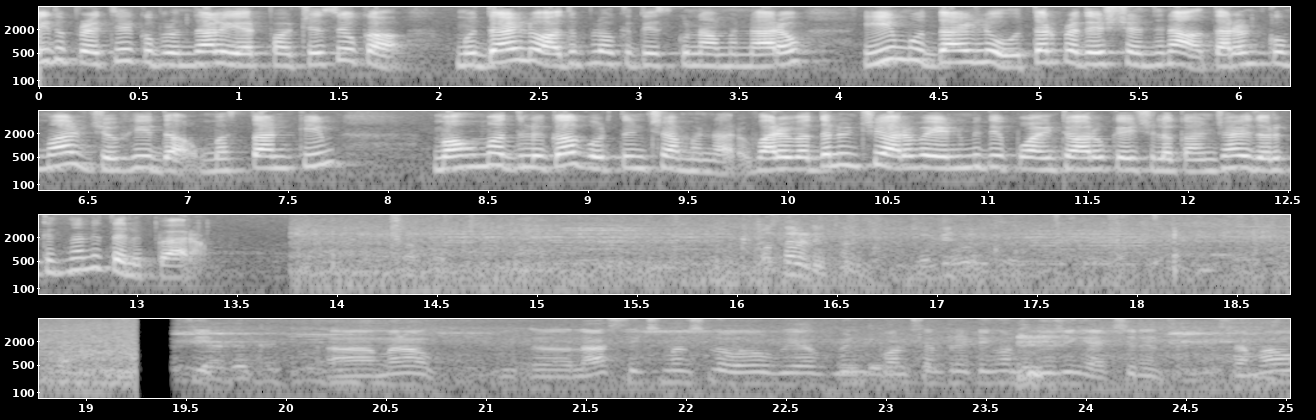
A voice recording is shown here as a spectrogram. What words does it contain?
ఐదు ప్రత్యేక బృందాలు ఏర్పాటు చేసి ఒక ముద్దాయిలు అదుపులోకి తీసుకున్నామన్నారు. ఈ ముద్దాయిలు ఉత్తరప్రదేశ్ చెందిన తరుణ్ కుమార్ జుహీద్ మస్తాన్ కిమ్ మహమ్మద్లుగా గుర్తించామన్నారు. వారి వద్ద నుంచి అరవై ఎనిమిది పాయింట్ ఆరు కేజీల గంజాయి దొరికిందని తెలిపారు. మనం లాస్ట్ సిక్స్ మంత్స్లో we have concentrating on reducing accidents somehow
